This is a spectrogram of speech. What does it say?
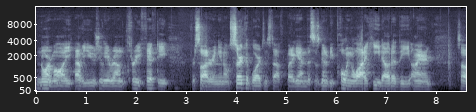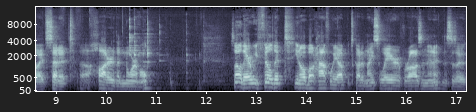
normal. I have usually around 350 for soldering, you know, circuit boards and stuff. But again, this is going to be pulling a lot of heat out of the iron. So I've set it uh, hotter than normal. So there we filled it, you know, about halfway up. It's got a nice layer of rosin in it. This is a,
